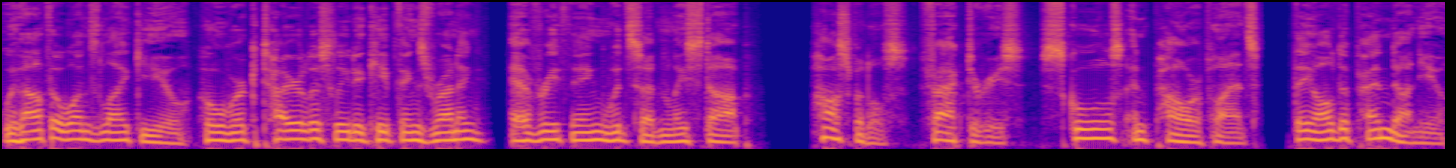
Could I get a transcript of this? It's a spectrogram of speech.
Without the ones like you who work tirelessly to keep things running, everything would suddenly stop. Hospitals, factories, schools and power plants, they all depend on you.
